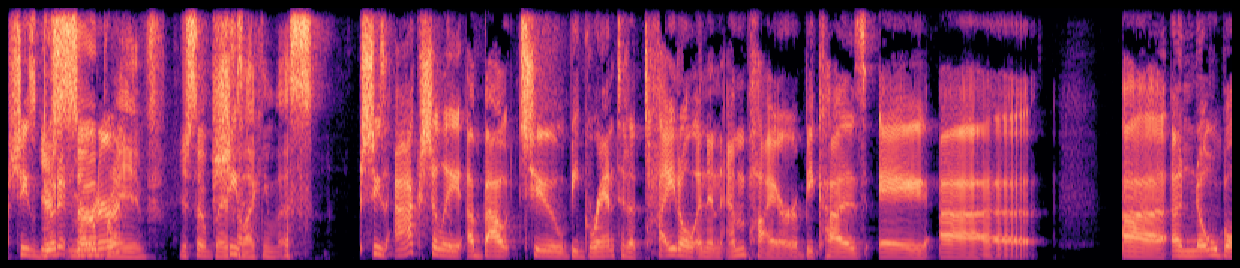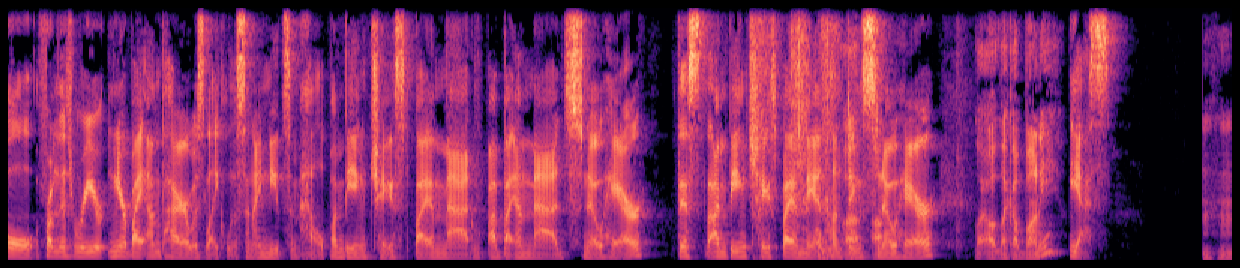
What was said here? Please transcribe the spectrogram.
she's You're good at so murder. brave. You're so brave She's- for liking this. She's actually about to be granted a title in an empire because a uh uh, a noble from this re- nearby empire was like, "Listen, I need some help. I'm being chased by a mad uh, by a mad snow hare. This I'm being chased by a man hunting uh, snow hare. Like, like a bunny? Yes, Mm-hmm.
